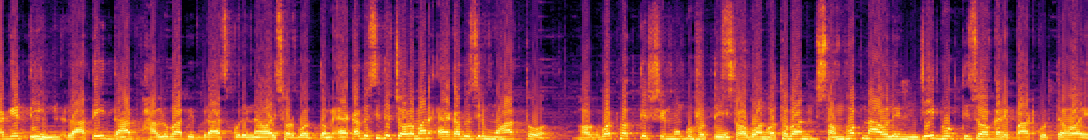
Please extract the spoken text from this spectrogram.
আগের দিন রাতেই দাঁত ভালোভাবে ব্রাশ করে নেওয়াই সর্বোত্তম। একাদশীতে চলমান একাদশীর মাহাত্ম ভগবত ভক্তের শ্রীমুখ হতে শ্রবণ অথবা সম্ভব না হলে নিজেই ভক্তি সহকারে পাঠ করতে হয়।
